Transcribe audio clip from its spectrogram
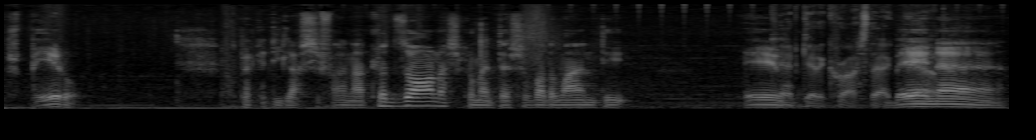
Spero. Perché di là si fa un'altra zona. Sicuramente adesso vado avanti. E... Bene.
